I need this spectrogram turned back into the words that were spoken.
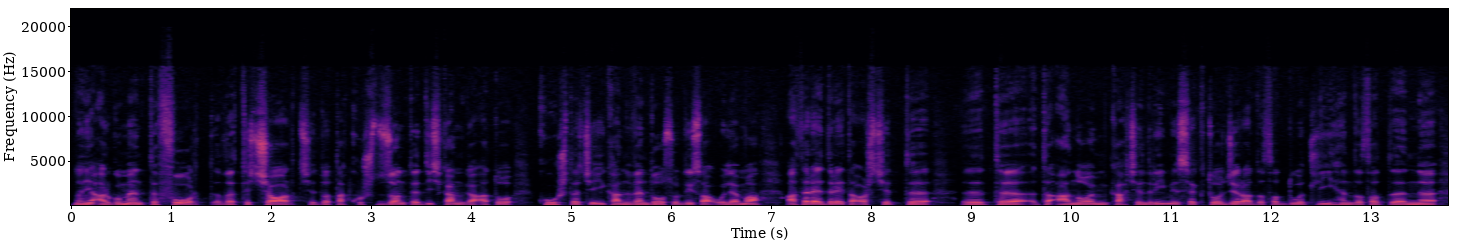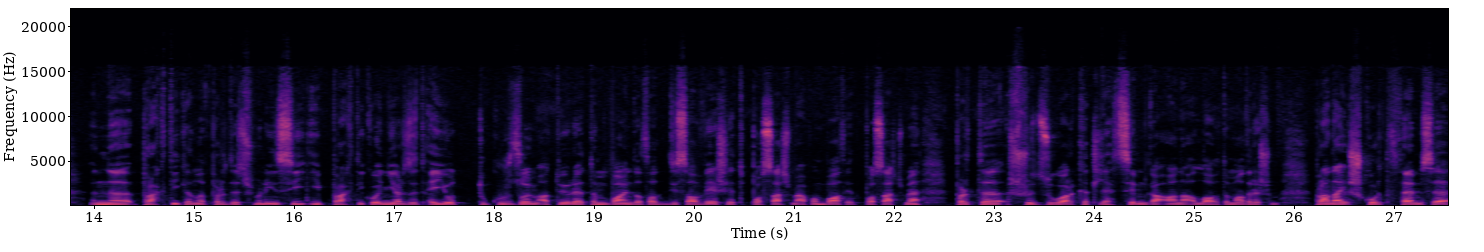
ndonjë argument të fortë dhe të qartë që do ta kushtëzonte diçka nga ato kushte që i kanë vendosur disa ulema, atëherë e drejta është që të të të anojmë kah qëndrimi se këto gjëra do thotë duhet të lihen do thotë në në praktikën dhe përditshmërinë si i praktikojnë njerëzit e jo të t'u kushtëzojmë atyre të mbajnë, do thotë, disa veshje të posaçme apo mbathje të posaçme për të shfrytëzuar këtë lehtësim nga ana e Allahut të Madhërishëm. Prandaj shkurt them se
